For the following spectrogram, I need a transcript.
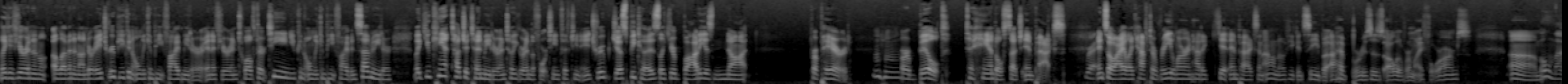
like if you're in an 11 and under age group you can only compete 5 meter. And if you're in 12 13 you can only compete 5 and 7 meter. Like you can't touch a 10 meter until you're in the 14 15 age group just because like your body is not prepared or built to handle such impacts. Right. and so I like have to relearn how to get impacts. And I don't know if you can see but I have bruises all over my forearms um oh my.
